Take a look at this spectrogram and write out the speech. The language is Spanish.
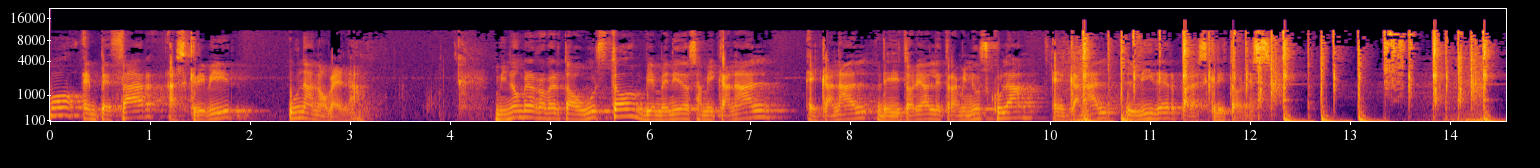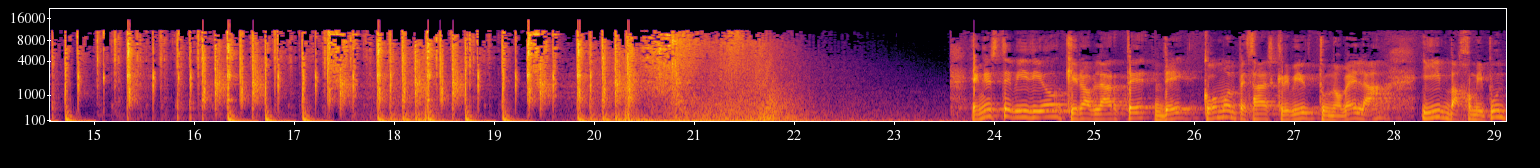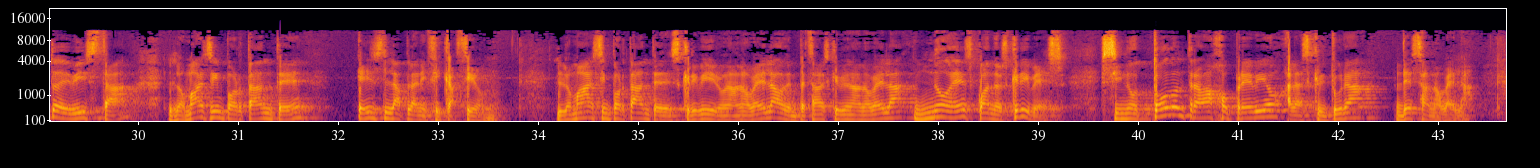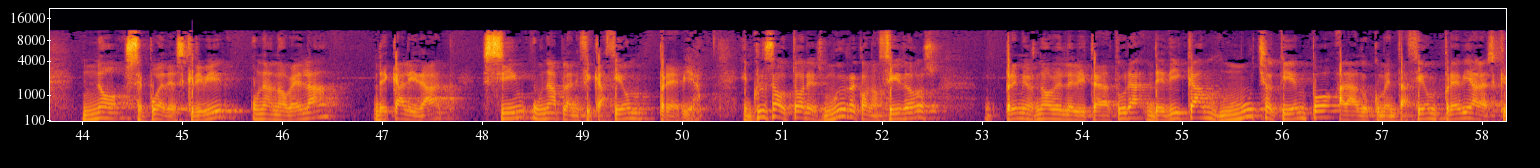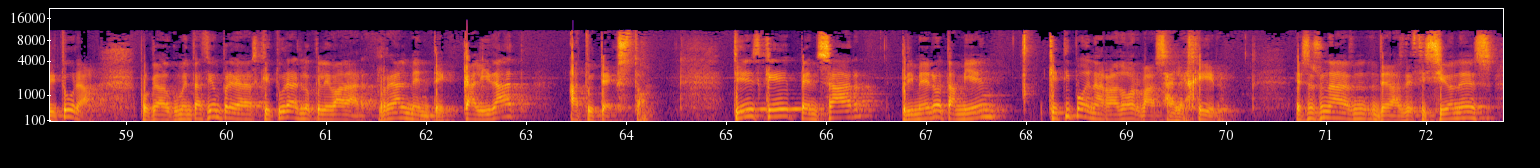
¿Cómo empezar a escribir una novela? Mi nombre es Roberto Augusto, bienvenidos a mi canal, el canal de editorial letra minúscula, el canal líder para escritores. En este vídeo quiero hablarte de cómo empezar a escribir tu novela y bajo mi punto de vista lo más importante es la planificación. Lo más importante de escribir una novela o de empezar a escribir una novela no es cuando escribes, sino todo el trabajo previo a la escritura de esa novela. No se puede escribir una novela de calidad sin una planificación previa. Incluso autores muy reconocidos premios Nobel de literatura dedican mucho tiempo a la documentación previa a la escritura, porque la documentación previa a la escritura es lo que le va a dar realmente calidad a tu texto. Tienes que pensar primero también qué tipo de narrador vas a elegir. Esa es una de las decisiones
